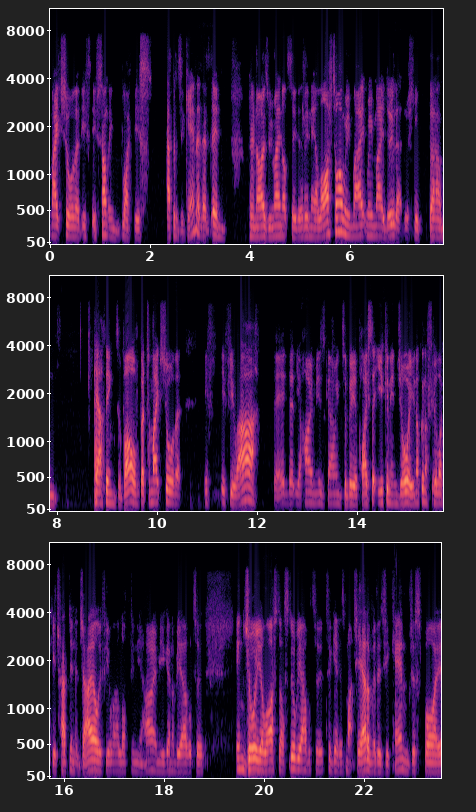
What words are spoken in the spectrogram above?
make sure that if, if something like this happens again, and and who knows, we may not see that in our lifetime. We may we may do that just with um, how things evolve. But to make sure that if if you are there that your home is going to be a place that you can enjoy. You're not going to feel like you're trapped in a jail if you are locked in your home. You're going to be able to enjoy your lifestyle, still be able to, to get as much out of it as you can just by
